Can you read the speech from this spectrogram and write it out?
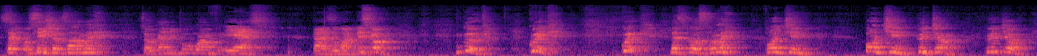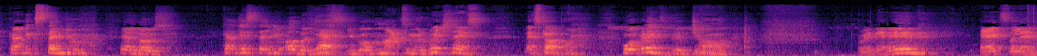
Set position, Salome. So can you put one? Yes, that's the one. Let's go. Good. Quick, quick. Let's go, Salome. Punch in, punch in. Good job, good job. Can you extend your elbows? Can you stand your elbows? Yes, you got maximum richness. Let's go. More range. Good job. Breathing in. Excellent.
